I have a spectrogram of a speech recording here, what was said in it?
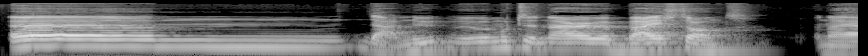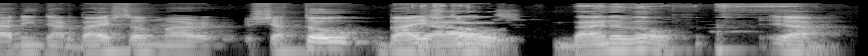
Ehm, nou, nu, we moeten naar bijstand. Nou ja, niet naar de bijstand, maar Chateau bijstand. Nou, bijna wel. Ja.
